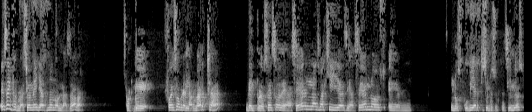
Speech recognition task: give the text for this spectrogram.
Esa información ellas no nos las daban, porque fue sobre la marcha del proceso de hacer las vajillas, de hacer los, em, los cubiertos y los utensilios,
